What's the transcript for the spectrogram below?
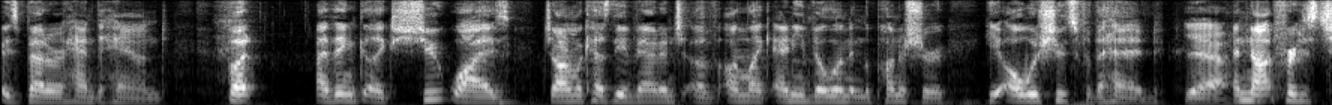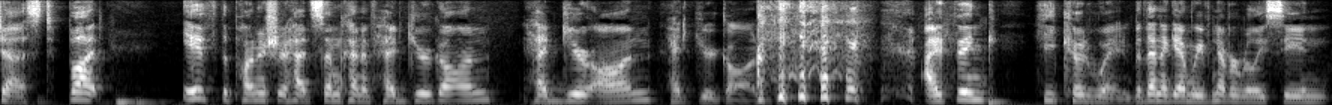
is better hand to hand. But I think like shoot wise, John Wick has the advantage of unlike any villain in the Punisher, he always shoots for the head yeah, and not for his chest. But if the Punisher had some kind of headgear on, headgear on, headgear gone. I think he could win. But then again, we've never really seen.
